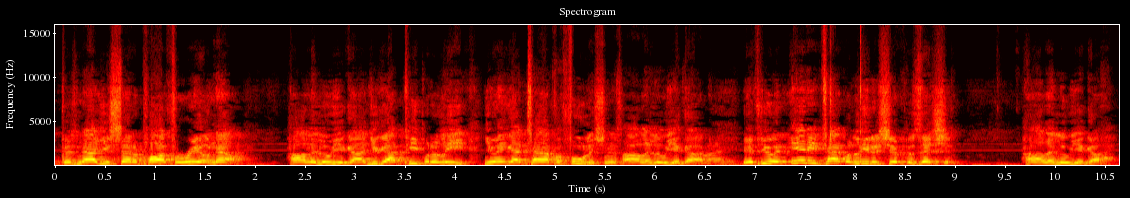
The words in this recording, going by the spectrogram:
Because now you're set apart for real now. Hallelujah, God. You got people to lead. You ain't got time for foolishness. Hallelujah, God. Right. If you're in any type of leadership position, hallelujah, God.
